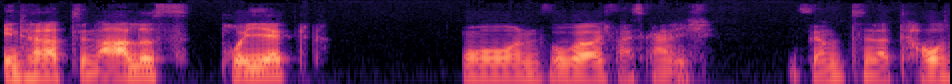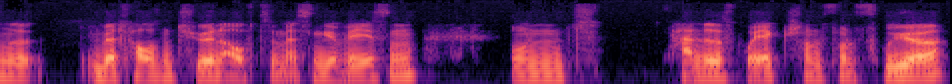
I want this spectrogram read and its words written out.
internationales Projekt und wo wir, ich weiß gar nicht, wir haben da tausende, über tausend Türen aufzumessen gewesen und kannte das Projekt schon von früher,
